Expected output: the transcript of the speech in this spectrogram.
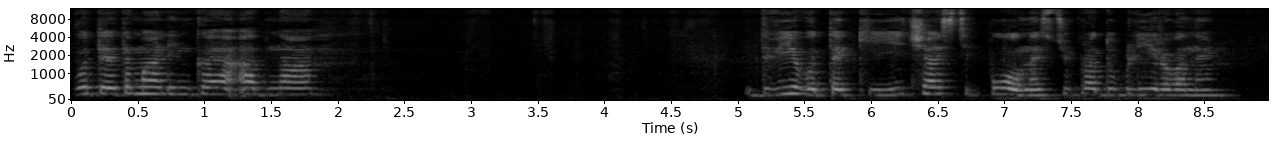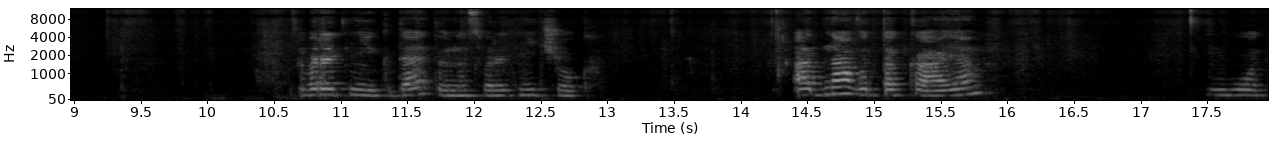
Вот эта маленькая одна. Две вот такие части полностью продублированы. Воротник, да, это у нас воротничок. Одна вот такая. Вот.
